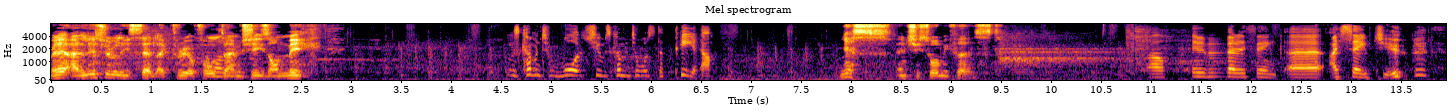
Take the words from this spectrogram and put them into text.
But yeah, I literally said like three or four Oh, times, she's on me. It was coming towards. She was coming towards the pier. Yes, and she saw me first. Well, if anything, uh, I saved you.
